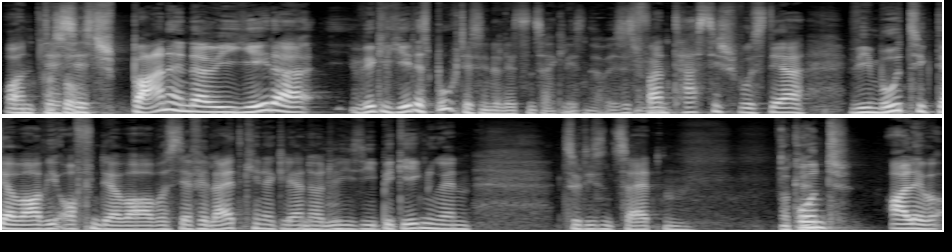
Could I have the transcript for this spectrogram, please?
Und das so. ist spannender wie jeder, wirklich jedes Buch, das ich in der letzten Zeit gelesen habe. Es Mhm. ist fantastisch, was der, wie mutig der war, wie offen der war, was der für Leute kennengelernt Mhm. hat, wie die Begegnungen zu diesen Zeiten. Okay. Und alle,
